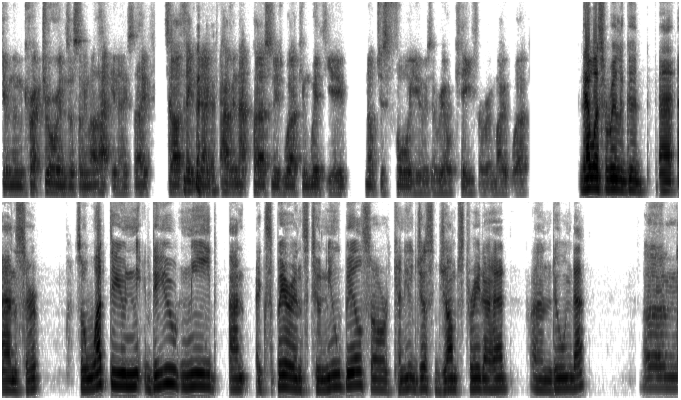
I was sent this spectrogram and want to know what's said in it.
given them the correct drawings or something like that, you know. So, so I think, you know, having that person who's working with you, not just for you, is a real key for remote work. That was a really good uh, answer. So, what do you need? Do you need an experience to new builds, or can you just jump straight ahead? and doing that? Um,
